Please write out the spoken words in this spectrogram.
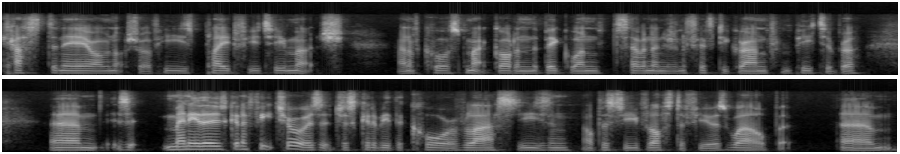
Kastaneer. I'm not sure if he's played for you too much, and of course Matt Godden, the big one, 750 grand from Peterborough. Um, is it many of those going to feature, or is it just going to be the core of last season? Obviously, you've lost a few as well, but um,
